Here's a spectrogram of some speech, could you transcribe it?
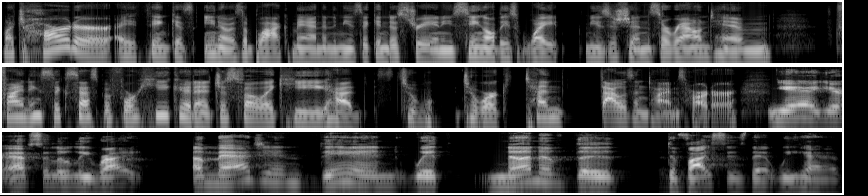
much harder, I think, as you know, as a black man in the music industry, and he's seeing all these white musicians around him finding success before he could. And it just felt like he had to to work ten thousand times harder. Yeah, you're absolutely right. Imagine then with none of the devices that we have.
